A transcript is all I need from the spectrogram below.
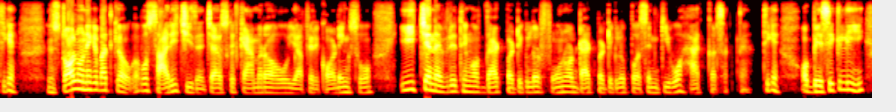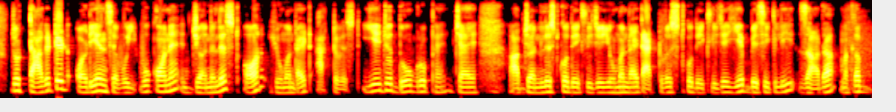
ठीक है? इंस्टॉल होने के बाद क्या होगा? वो सारी चीज़ें, चाहे उसका कैमरा हो या फिर रिकॉर्डिंग्स हो each and everything of that particular phone और दैट पर्टिकुलर पर्सन की वो हैक कर सकते हैं, ठीक है? और बेसिकली जो टारगेटेड ऑडियंस है वो वो कौन है? जर्नलिस्ट और ह्यूमन राइट एक्टिविस्ट ये जो दो ग्रुप है, चाहे आप जर्नलिस्ट को देख लीजिए ह्यूमन राइट एक्टिविस्ट को देख लीजिए, ये बेसिकली ज़्यादा मतलब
